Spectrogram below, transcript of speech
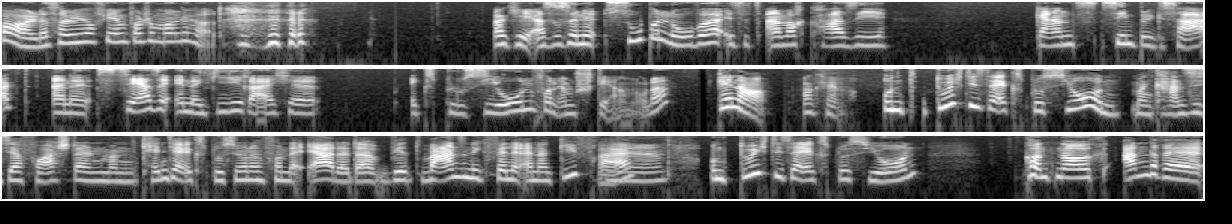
Oh, das habe ich auf jeden Fall schon mal gehört. okay, also so eine Supernova ist jetzt einfach quasi ganz simpel gesagt eine sehr, sehr energiereiche Explosion von einem Stern, oder? Genau. Okay. Und durch diese Explosion, man kann sich ja vorstellen, man kennt ja Explosionen von der Erde, da wird wahnsinnig viel Energie frei. Ja. Und durch diese Explosion konnten auch andere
